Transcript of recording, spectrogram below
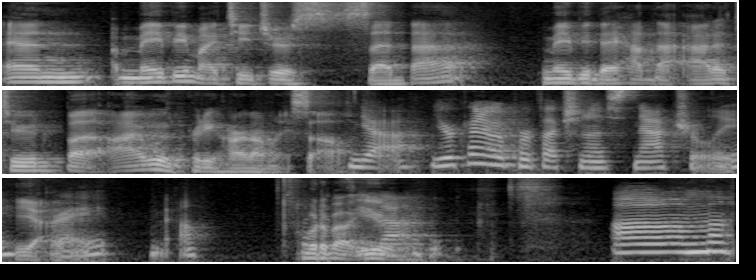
And maybe my teachers said that. Maybe they had that attitude, but I was pretty hard on myself. Yeah, you're kind of a perfectionist naturally, Yeah. right? Yeah. What about you? that. Um,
